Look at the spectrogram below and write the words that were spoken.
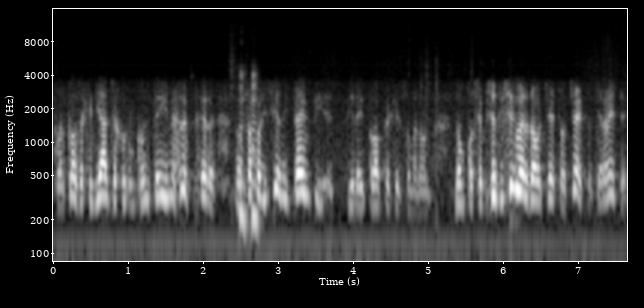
qualcosa che viaggia con un container per non so quali siano i tempi, direi proprio che insomma non, non possiamo, bisogna distinguere da oggetto a oggetto, chiaramente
